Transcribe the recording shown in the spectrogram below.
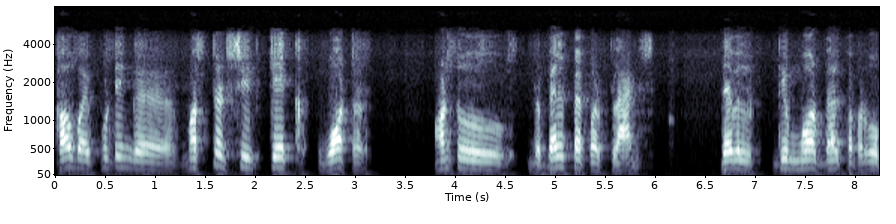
how by putting uh, mustard seed cake water onto the bell pepper plants they will give more bell pepper वो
